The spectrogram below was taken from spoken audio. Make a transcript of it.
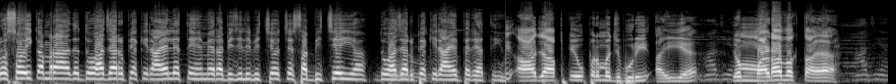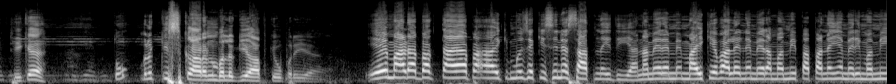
रसोई कमरा दो हज़ार रुपया किराया लेते हैं मेरा बिजली बिचे उच्चे सब बिचे ही है। दो हज़ार रुपया किराए पे रहती हूँ। आज आपके ऊपर मजबूरी आई है हाँ जो माड़ा वक्त आया है, हाँ हाँ ठीक है? तो मतलब किस कारण मतलब कि आपके ऊपर ही आया? ये माड़ा वक्त आया पा- कि मुझे किसी ने साथ नहीं दिया ना मेरे में- मायके वाले ने मेरा मम्मी पापा नहीं है मेरी मम्मी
